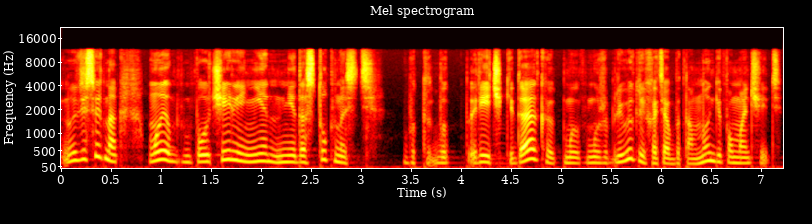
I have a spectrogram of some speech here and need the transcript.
Ну, действительно, мы получили не, недоступность вот, вот речки, да, как мы, мы уже привыкли хотя бы там ноги помочить.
